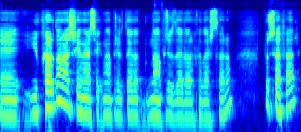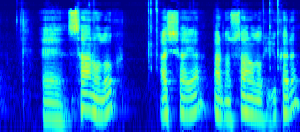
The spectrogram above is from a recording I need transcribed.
Ee, yukarıdan aşağı inersek ne yapacak değerli- ne yapacağız değerli arkadaşlarım? Bu sefer e, sağ analog aşağıya pardon sağ analog yukarı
